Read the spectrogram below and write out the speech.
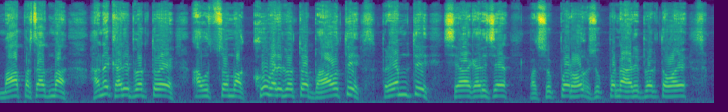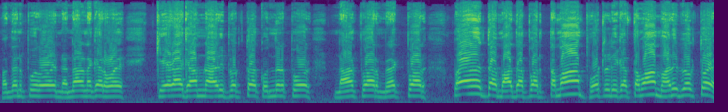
મહાપ્રસાદમાં અનેક હરિભક્તોએ આ ઉત્સવમાં ખૂબ હરિભક્તોએ ભાવથી, પ્રેમથી સેવા કરી છે. સુખપર સુખપરના હરિભક્તો હોય, મદનપુર હોય નનાનગર હોય કેરા ગામના હરિભક્તો, કુંદરપુર નાનપર મેઘપર બધા માધાપર, તમામ ફોટલીકર તમામ હરિભક્તોએ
